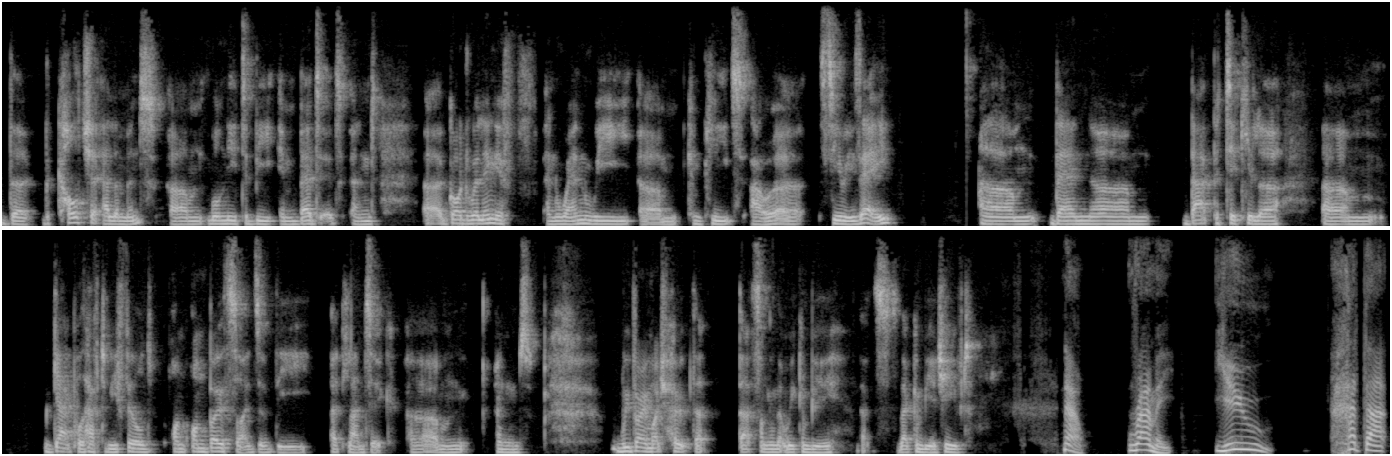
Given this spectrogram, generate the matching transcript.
the, the culture element um, will need to be embedded, and uh, God willing, if and when we um, complete our Series A, um, then um, that particular gap will have to be filled on on both sides of the Atlantic, um, and we very much hope that that's something that we can be that's that can be achieved. Now, Rami, you had that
